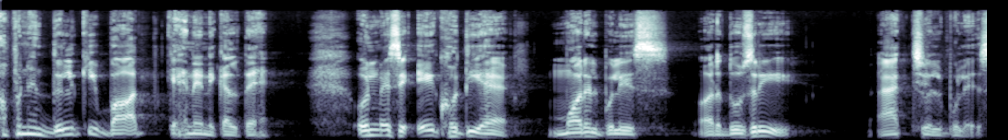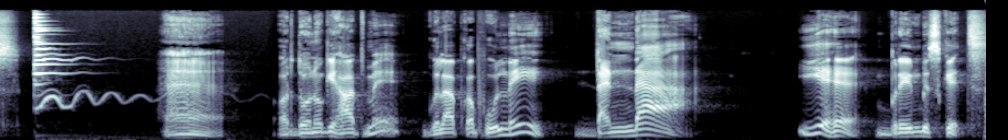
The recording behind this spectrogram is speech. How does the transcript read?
अपने दिल की बात कहने निकलते हैं। उनमें से एक होती है मॉरल पुलिस और दूसरी एक्चुअल पुलिस हैं, और दोनों के हाथ में गुलाब का फूल नहीं, डंडा। ये है ब्रेन बिस्किट्स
